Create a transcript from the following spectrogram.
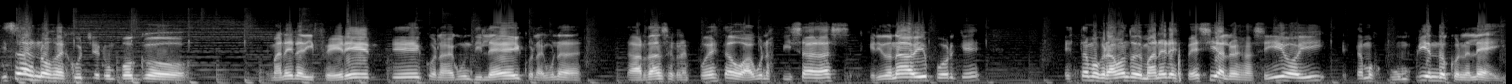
Quizás nos escuchen un poco de manera diferente, con algún delay, con alguna tardanza en respuesta o algunas pisadas, querido Navi, porque estamos grabando de manera especial, ¿no es así? Hoy estamos cumpliendo con la ley.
